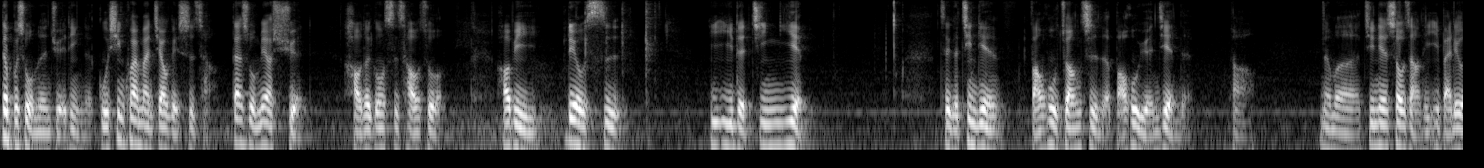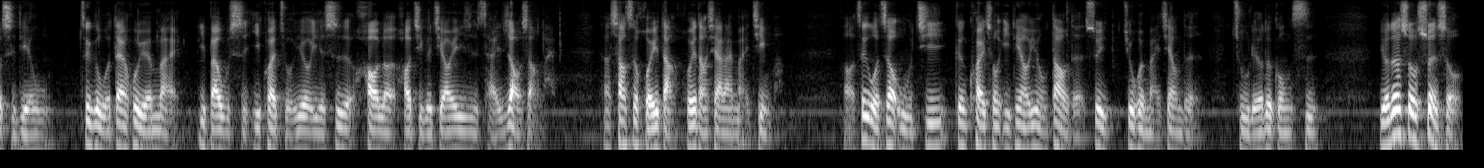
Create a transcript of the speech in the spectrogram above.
这不是我们能决定的，股性快慢交给市场。但是我们要选好的公司操作，好比六四一一的经验，这个静电防护装置的保护元件的啊。那么今天收涨停一百六十点五，这个我带会员买一百五十一块左右，也是耗了好几个交易日才绕上来。那上次回档回档下来买进嘛，啊，这个我知道五 G 跟快充一定要用到的，所以就会买这样的主流的公司。有的时候顺手。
